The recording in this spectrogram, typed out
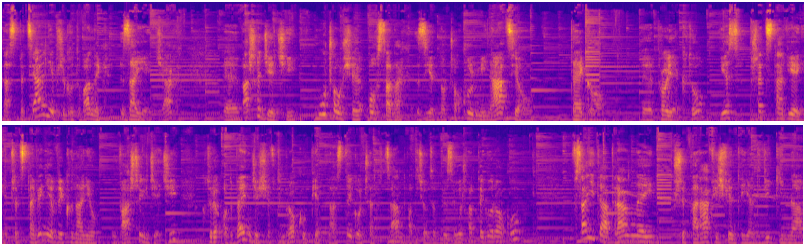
Na specjalnie przygotowanych zajęciach e, wasze dzieci uczą się o Stanach Zjednoczonych. Kulminacją tego e, projektu jest przedstawienie, przedstawienie w wykonaniu waszych dzieci, które odbędzie się w tym roku 15 czerwca 2024 roku w sali teatralnej przy parafii świętej Jadwigi na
